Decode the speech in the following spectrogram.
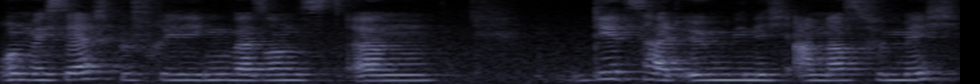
und mich selbst befriedigen, weil sonst ähm, geht es halt irgendwie nicht anders für mich.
